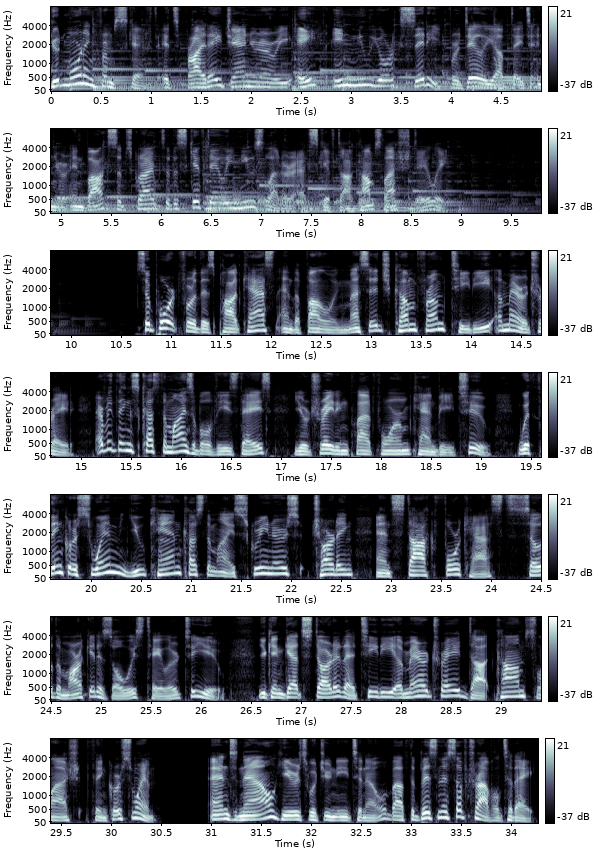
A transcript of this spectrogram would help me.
Good morning from Skift. It's Friday, January 8th in New York City. For daily updates in your inbox, subscribe to the Skift Daily newsletter at skift.com/daily. Support for this podcast and the following message come from TD Ameritrade. Everything's customizable these days. Your trading platform can be too. With Thinkorswim, you can customize screeners, charting, and stock forecasts so the market is always tailored to you. You can get started at tdameritrade.com/thinkorswim. And now, here's what you need to know about the business of travel today.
